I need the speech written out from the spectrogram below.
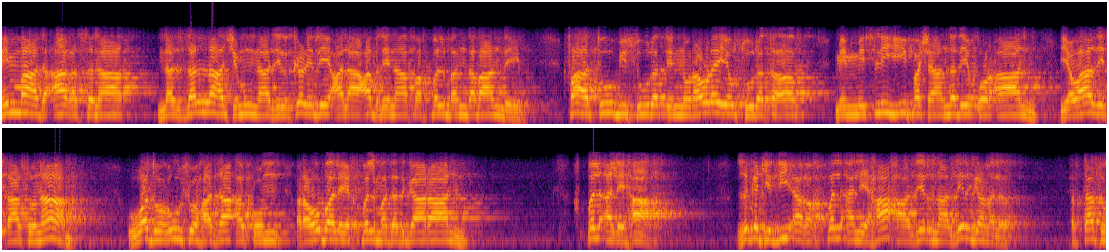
مما د اغه سنا نزلنا چې موږ نازل کړی دی علی عبدنا په خپل بنده باندې فاتو بسورت نوروړ یو سورت مم مثله پشاند دی قران یوازې تاسو نام ودعو شهداءکم روبل خپل مددګاران خپل الها ځکه چې دی هغه خپل الها حاضر ناظر ګڼل تاسو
